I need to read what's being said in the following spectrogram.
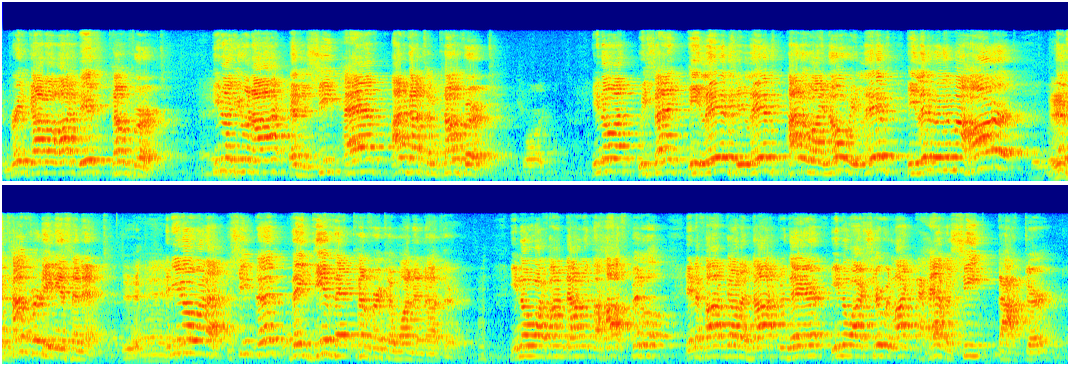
And praise God, I like this, comfort. You know, you and I, as a sheep, have, I've got some comfort. Sure. You know what? We sang, He lives, He lives. How do I know He lives? He lives within my heart. That's comforting, isn't it? And you know what a sheep does? They give that comfort to one another. You know, if I'm down at the hospital, and if I've got a doctor there, you know, I sure would like to have a sheep doctor.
